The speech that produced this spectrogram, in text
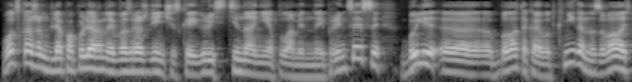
Вот, скажем, для популярной возрожденческой игры «Стенание пламенной принцессы» были, э, была такая вот книга, называлась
